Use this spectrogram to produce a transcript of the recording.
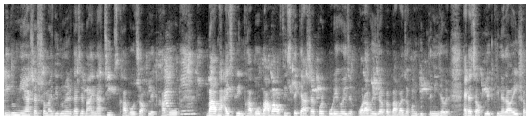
দিদুন নিয়ে আসার সময় দিদুনের কাছে বায়না চিপস খাব, চকলেট খাব বাবা আইসক্রিম খাব। বাবা অফিস থেকে আসার পর পড়ে হয়ে পড়া হয়ে যাওয়ার পর বাবা যখন ঘুরতে নিয়ে যাবে, একটা চকলেট কিনে দাও, এইসব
